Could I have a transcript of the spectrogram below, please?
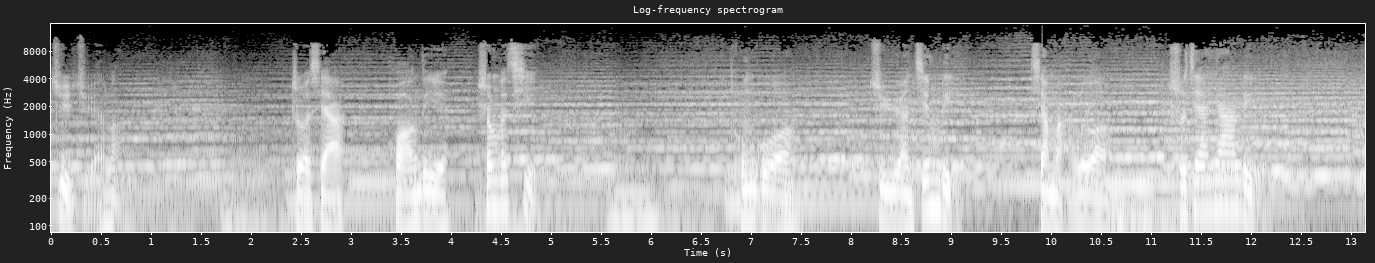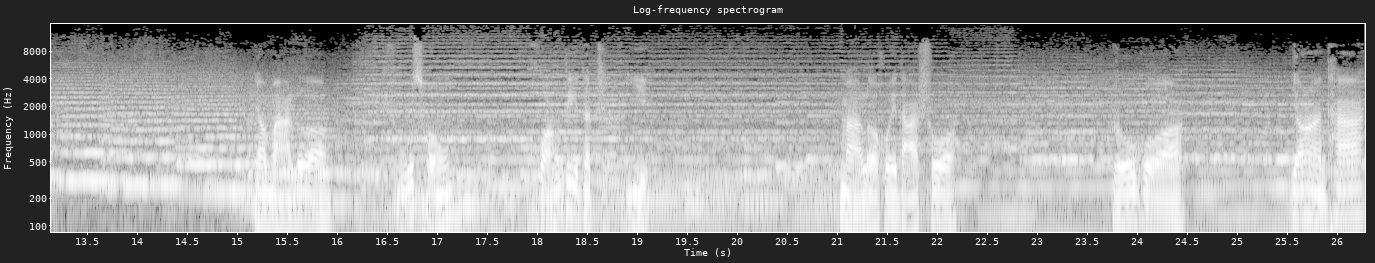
拒绝了。这下皇帝。生了气，通过剧院经理向马勒施加压力，要马勒服从皇帝的旨意。马勒回答说：“如果要让他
